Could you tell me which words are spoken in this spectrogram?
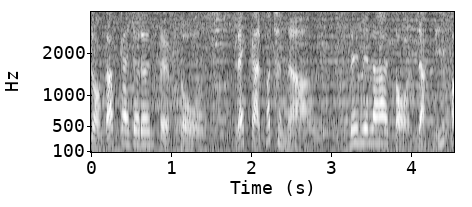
รองรับการเจริญเติบโตและการพัฒนา ในเวลาต่อจากนี้ไป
